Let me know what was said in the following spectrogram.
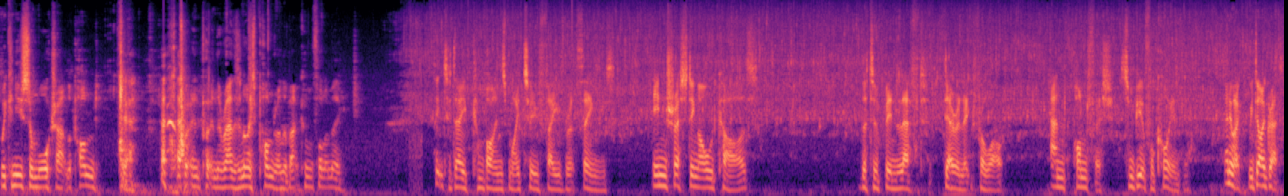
We can use some water out the pond. yeah. Put in, put in the rags. There's a nice pond around the back. Come and follow me. I think today combines my two favourite things interesting old cars that have been left derelict for a while, and pond fish. Some beautiful koi in here. Anyway, we digress.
